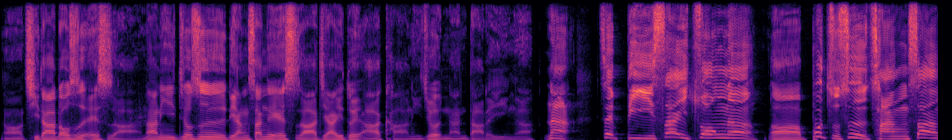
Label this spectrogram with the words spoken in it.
啊，其他都是 S 啊，那你就是两三个 S 啊加一堆 R 卡，你就很难打得赢啊，那。在比赛中呢，啊，不只是场上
